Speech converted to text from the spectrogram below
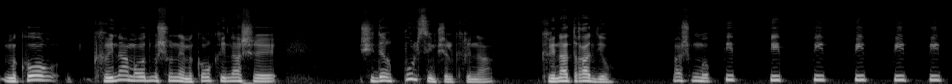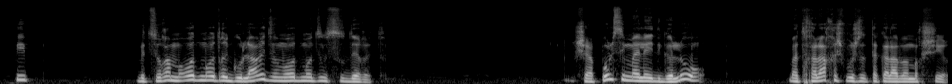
מקור קרינה מאוד משונה, מקור קרינה ששידר פולסים של קרינה, קרינת רדיו. משהו כמו פיפ, פיפ, פיפ, פיפ, פיפ, פיפ, פיפ, בצורה מאוד מאוד רגולרית ומאוד מאוד מסודרת. כשהפולסים האלה התגלו, בהתחלה חשבו שזו תקלה במכשיר.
